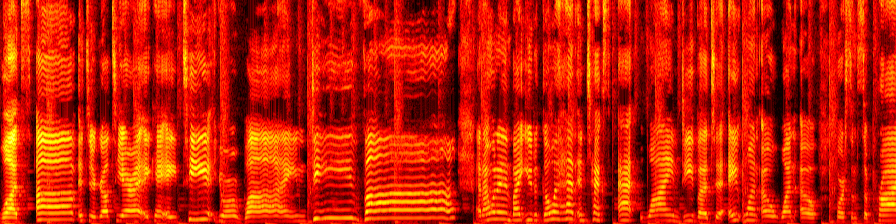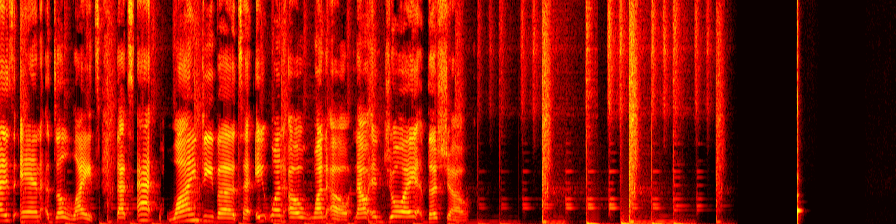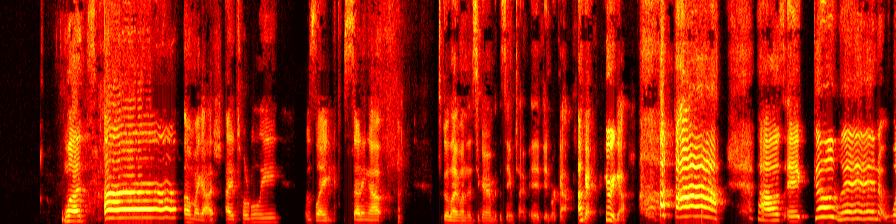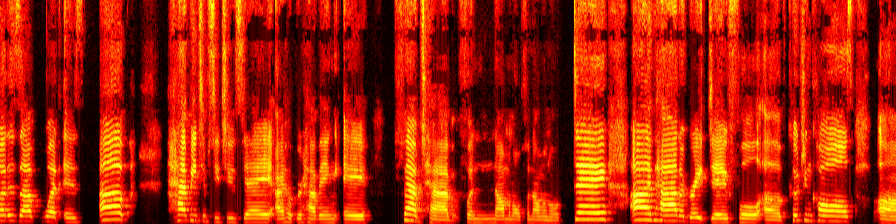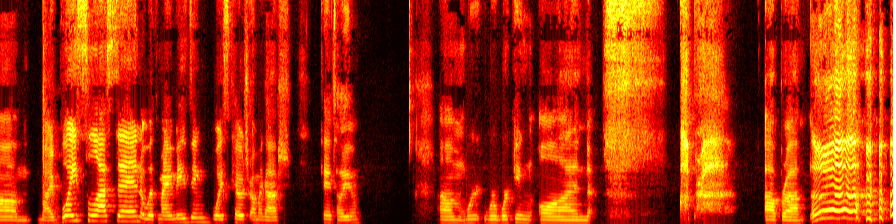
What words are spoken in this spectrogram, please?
What's up? It's your girl Tiara, aka T, your wine diva. And I want to invite you to go ahead and text at wine diva to 81010 for some surprise and delights. That's at wine diva to 81010. Now enjoy the show. What's up? Oh my gosh, I totally was like setting up to go live on Instagram at the same time and it didn't work out. Okay, here we go. How's it going? What is up? What is up? Happy Tipsy Tuesday. I hope you're having a fab tab phenomenal phenomenal day i've had a great day full of coaching calls um my voice lesson with my amazing voice coach oh my gosh can i tell you um we're we're working on opera opera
